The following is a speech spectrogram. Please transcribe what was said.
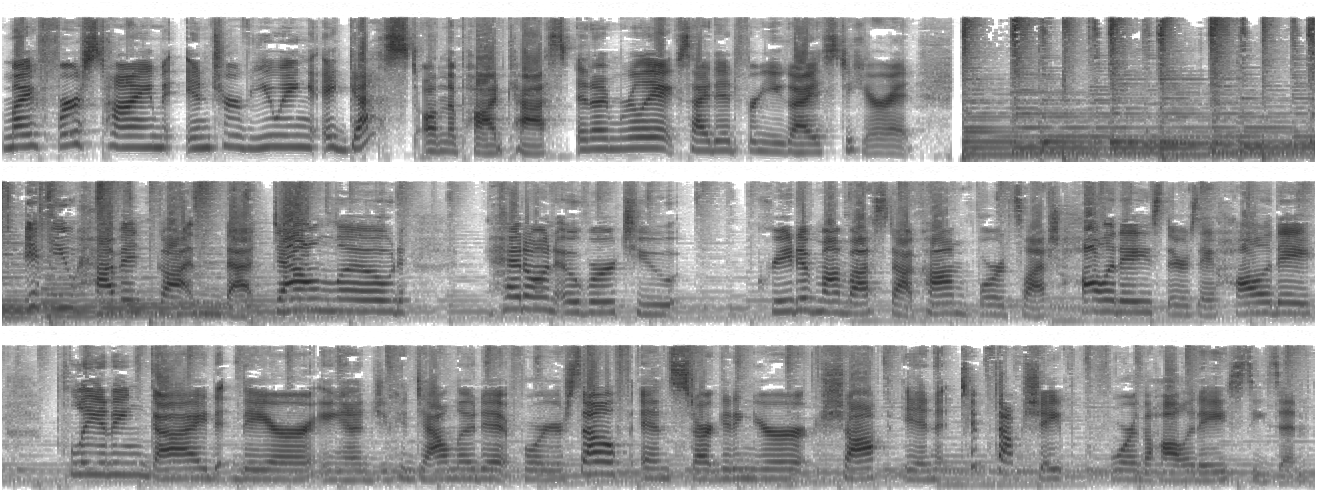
my first time interviewing a guest on the podcast, and I'm really excited for you guys to hear it. Haven't gotten that download, head on over to creativemomboss.com forward slash holidays. There's a holiday planning guide there, and you can download it for yourself and start getting your shop in tip top shape for the holiday season.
